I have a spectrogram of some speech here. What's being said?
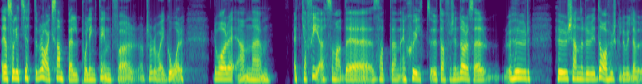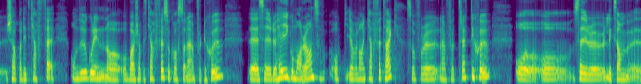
jag såg ett jättebra exempel på LinkedIn för, jag tror det var igår. Då var det en, eh, ett café som hade satt en, en skylt utanför sin dörr och så här, hur, hur känner du idag? Hur skulle du vilja köpa ditt kaffe? Om du går in och, och bara köper ett kaffe så kostar den 47. Eh, säger du hej, god morgon så, och jag vill ha en kaffe tack, så får du den för 37. Och, och, säger du liksom, eh,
